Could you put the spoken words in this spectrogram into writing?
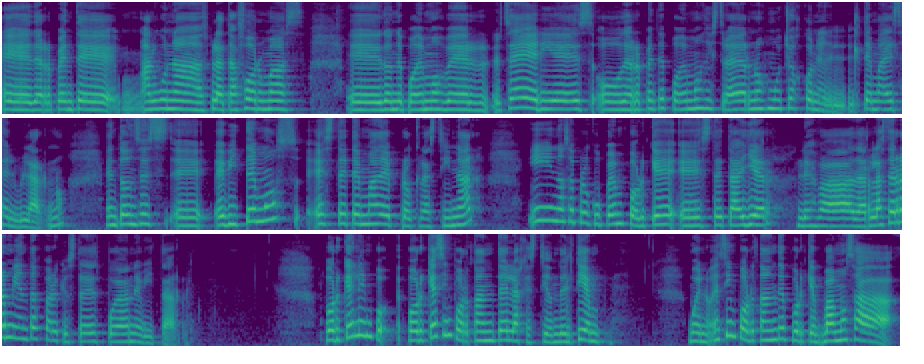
eh, de repente algunas plataformas eh, donde podemos ver series o de repente podemos distraernos muchos con el tema del celular, ¿no? Entonces, evitemos este tema de procrastinar, y no se preocupen porque este taller les va a dar las herramientas para que ustedes puedan evitarlo. ¿Por qué, es, importante la gestión del tiempo? Bueno, es importante porque vamos a,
